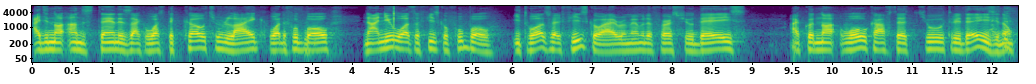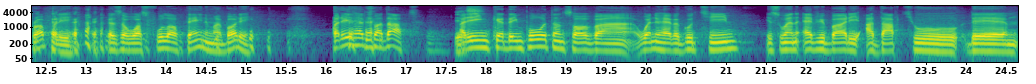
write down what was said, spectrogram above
I did not understand exactly what the culture like, what the football, and I knew it was a physical football. It was very physical. I remember the first few days, I could not walk after two, three days, you know, properly, because I was full of pain in my body. But you have to adapt. I think uh, the importance of uh, when you have a good team is when everybody adapt to the um,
